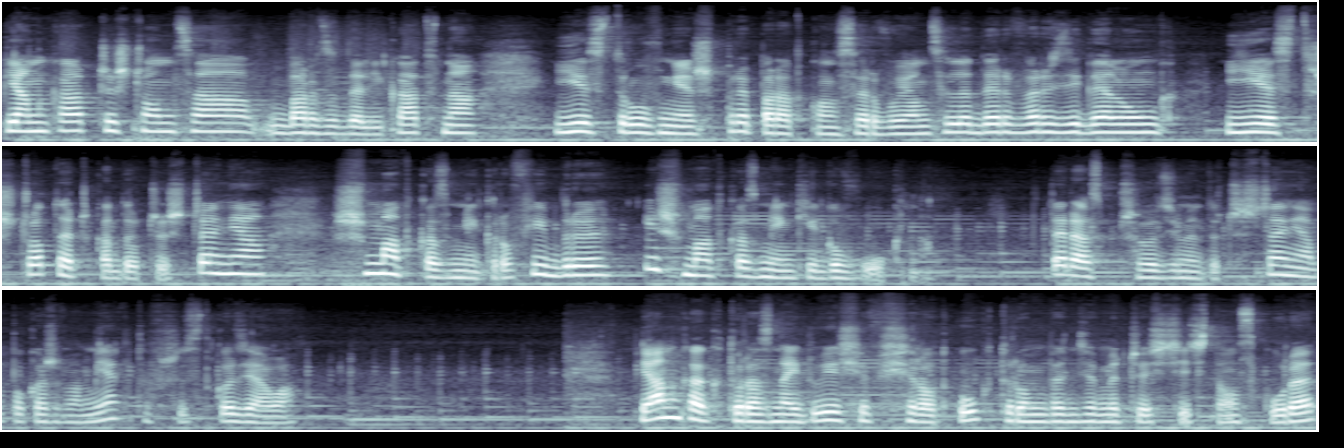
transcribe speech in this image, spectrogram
pianka czyszcząca, bardzo delikatna. Jest również preparat konserwujący Lederverzigelung. Jest szczoteczka do czyszczenia, szmatka z mikrofibry i szmatka z miękkiego włókna. Teraz przechodzimy do czyszczenia. Pokażę Wam, jak to wszystko działa. Pianka, która znajduje się w środku, którą będziemy czyścić tą skórę,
